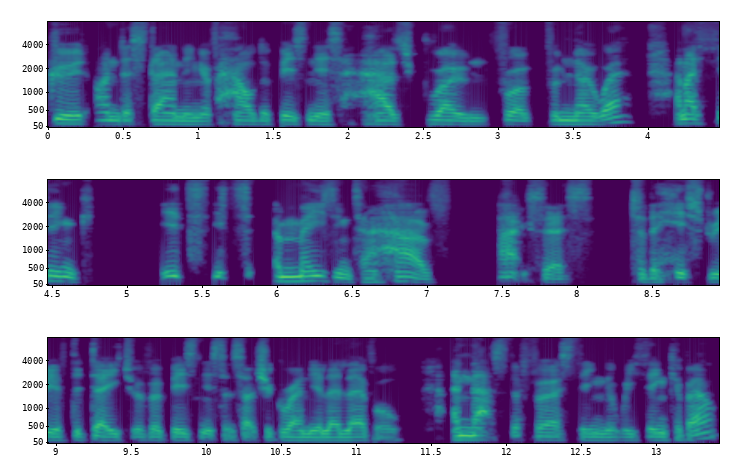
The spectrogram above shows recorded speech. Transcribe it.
good understanding of how the business has grown from from nowhere. And I think it's it's amazing to have access to the history of the data of a business at such a granular level. And that's the first thing that we think about.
